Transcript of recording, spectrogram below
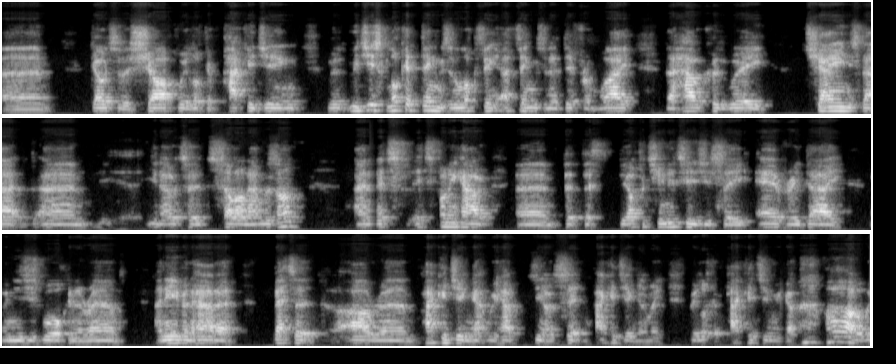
Um, go to the shop, we look at packaging, we, we just look at things and look th- at things in a different way. That how could we change that, um, you know, to sell on Amazon? And it's it's funny how um, the, the, the opportunities you see every day when you're just walking around, and even how to better our um, packaging that we have, you know, certain packaging, and we, we look at packaging, we go, oh,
